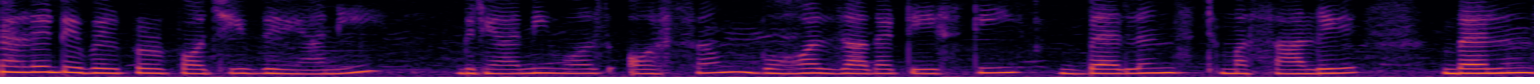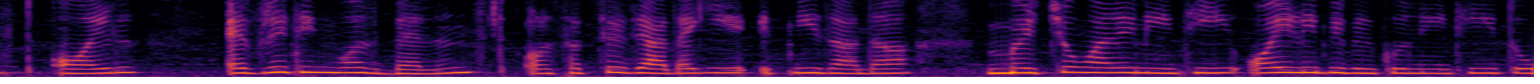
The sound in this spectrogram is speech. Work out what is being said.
पहले टेबल पर पहुँची बिरयानी। बिरयानी वॉज़ ऑसम बहुत ज़्यादा टेस्टी बैलेंस्ड मसाले balanced oil everything was balanced और सबसे ज़्यादा कि इतनी ज़्यादा मिर्चों वाली नहीं थी ऑयली भी बिल्कुल नहीं थी तो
